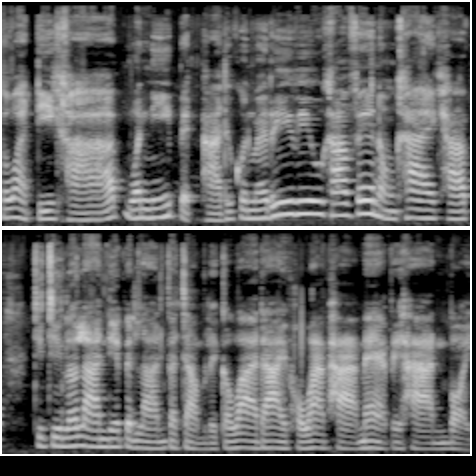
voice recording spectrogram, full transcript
สวัสดีครับ วันนี้เป็ดพาทุกคนมารีวิวคาเฟ่หนองคายครับ จริงๆ แล้วร้านเนี้ยเป็นร้านประจำเลยก็ว่าได้ เพราะว่าพาแม่ไปทานบ่อย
